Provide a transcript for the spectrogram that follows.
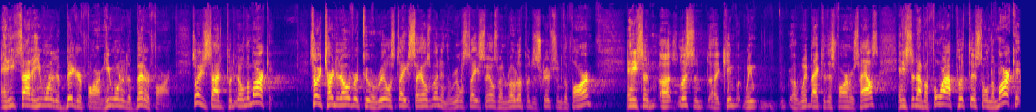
and he decided he wanted a bigger farm. He wanted a better farm. So he decided to put it on the market. So he turned it over to a real estate salesman, and the real estate salesman wrote up a description of the farm. And he said, uh, Listen, uh, Kim, we uh, went back to this farmer's house, and he said, Now, before I put this on the market,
